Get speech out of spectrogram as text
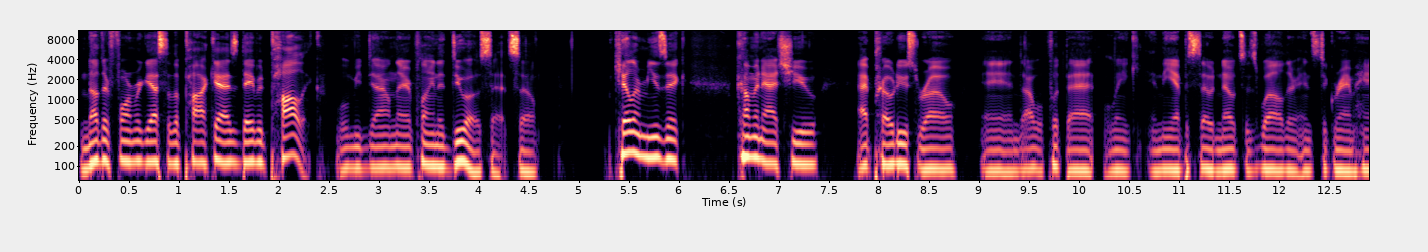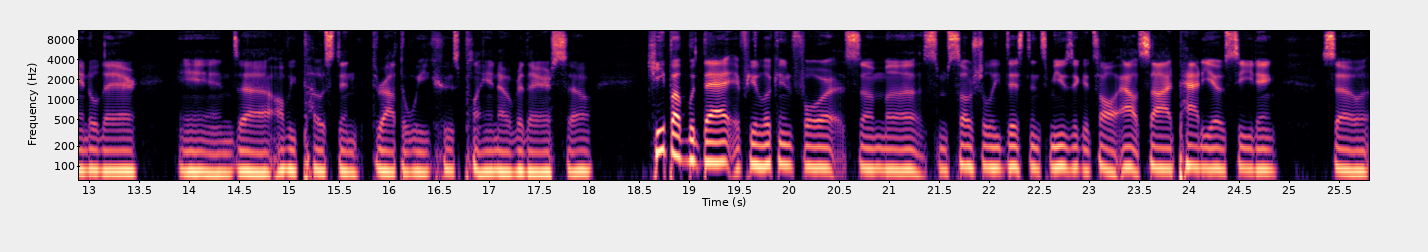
another former guest of the podcast, David Pollock, will be down there playing a duo set. So, killer music coming at you at Produce Row and I will put that link in the episode notes as well. Their Instagram handle there, and uh, I'll be posting throughout the week who's playing over there. So keep up with that if you're looking for some uh, some socially distanced music. It's all outside patio seating, so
